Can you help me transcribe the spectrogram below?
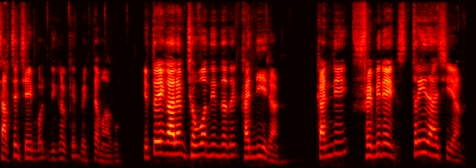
ചർച്ച ചെയ്യുമ്പോൾ നിങ്ങൾക്ക് വ്യക്തമാകും. ഇത്രയും കാലം ചൊവ്വ നിന്നത് കന്നിയിലാണ്. കന്നി ഫെമിനൈൻ സ്ത്രീ രാശിയാണ്.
